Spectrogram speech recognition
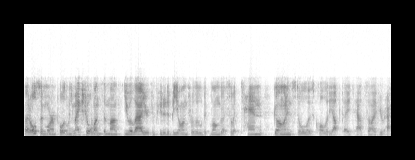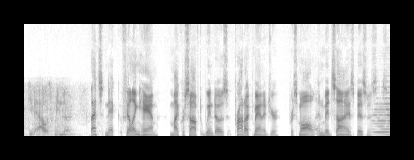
but also more importantly, make sure once a month you allow your computer to be on for a little bit longer so it can go and install those quality updates outside of your active hours window. That's Nick Fillingham, Microsoft Windows Product Manager for small and mid-sized businesses.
